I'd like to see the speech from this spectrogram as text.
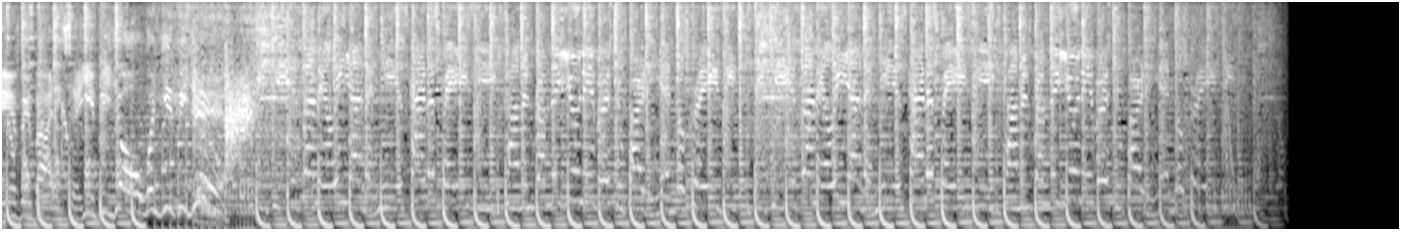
Everybody say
